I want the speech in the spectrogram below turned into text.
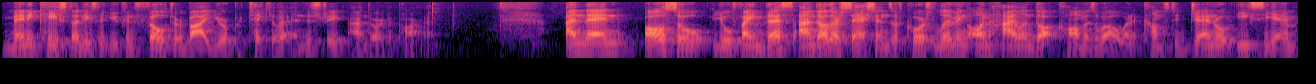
many case studies that you can filter by your particular industry and or department. And then also, you'll find this and other sessions, of course, living on hyland.com as well when it comes to general ECM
